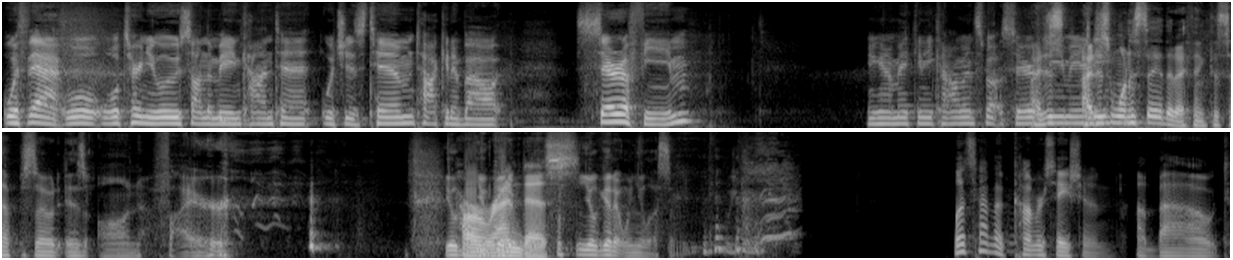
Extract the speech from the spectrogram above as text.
with that, we'll we'll turn you loose on the main content, which is Tim talking about Seraphim. You gonna make any comments about Seraphim? I just, Andy? I just want to say that I think this episode is on fire. you'll, Horrendous. You'll get, it, you'll get it when you listen. Let's have a conversation about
